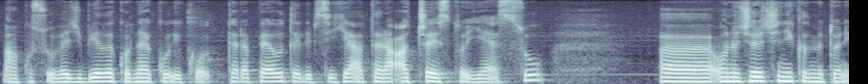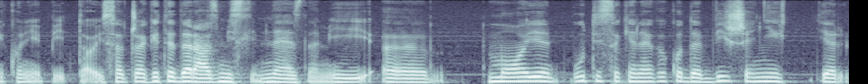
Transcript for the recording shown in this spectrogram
ako su već bile kod nekoliko terapeuta ili psihijatara, a često jesu, uh, ona će reći nikad me to niko nije pitao. I sad čekajte da razmislim, ne znam. I uh, moje utisak je nekako da više njih jer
